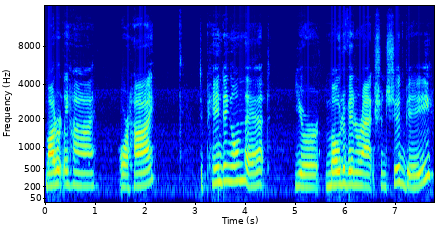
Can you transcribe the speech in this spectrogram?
moderately high, or high? Depending on that, your mode of interaction should be,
